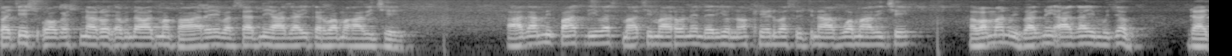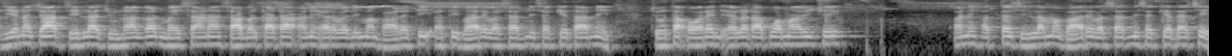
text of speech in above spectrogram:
પચીસ ઓગસ્ટના રોજ અમદાવાદમાં ભારે વરસાદની આગાહી કરવામાં આવી છે. આગામી પાંચ દિવસ માછીમારોને દરિયો ન ખેડવા સૂચના આપવામાં આવી છે. હવામાન વિભાગની આગાહી મુજબ, રાજ્યના ચાર જિલ્લા જૂનાગઢ, મહેસાણા, સાબરકાંઠા અને અરવલ્લીમાં ભારેથી અતિભારે વરસાદની શક્યતાને જોતા ઓરેન્જ એલર્ટ આપવામાં આવ્યું છે. અને સત્તર જિલ્લામાં ભારે વરસાદની શક્યતા છે,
